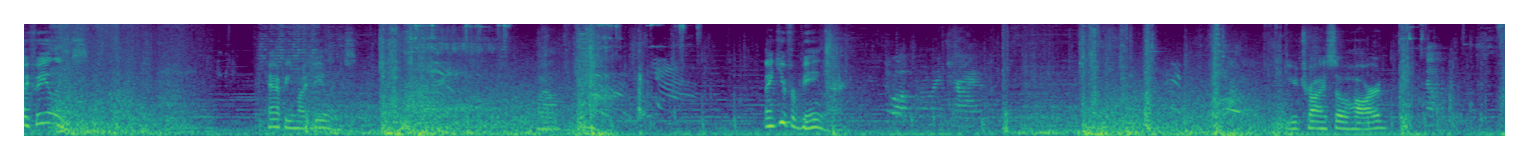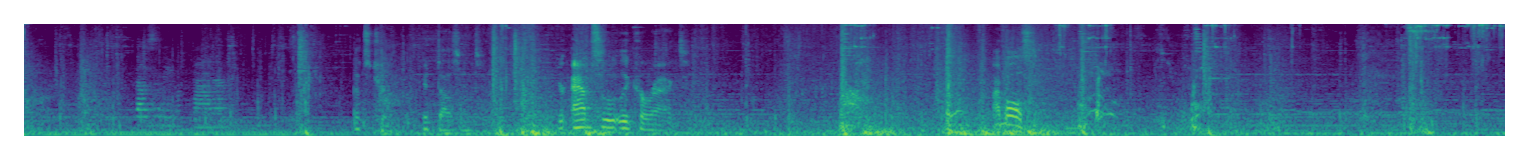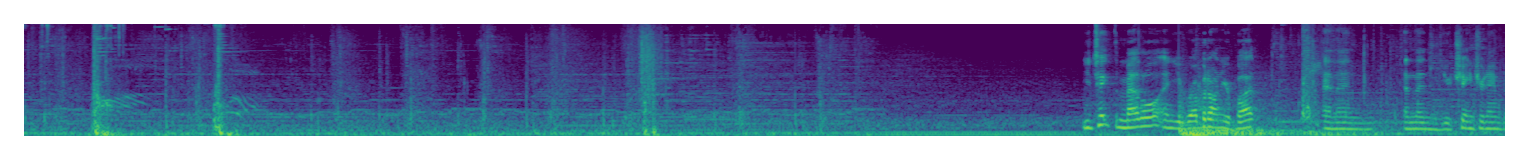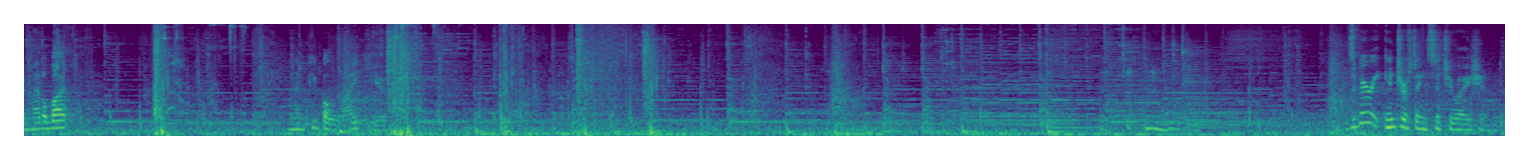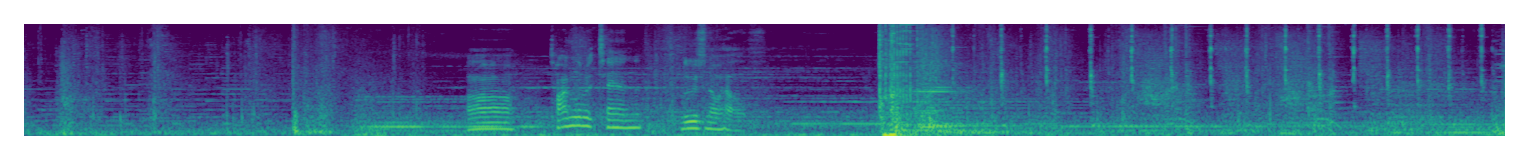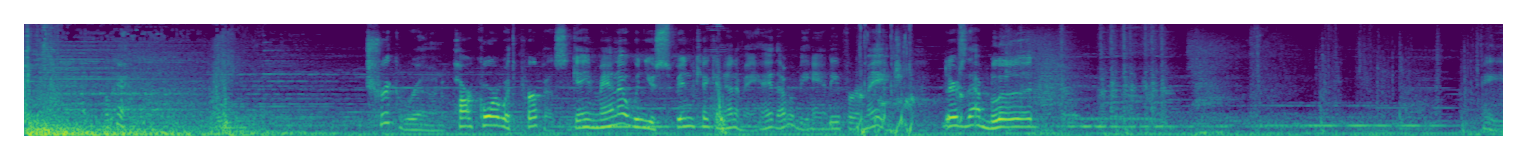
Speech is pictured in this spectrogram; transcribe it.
My feelings! Happy my feelings. Well. Thank you for being there. You try so hard. That's true. It doesn't. You're absolutely correct. Eyeballs! You take the metal and you rub it on your butt, and then and then you change your name to Metal Butt, and then people like you. It's a very interesting situation. Uh, time limit 10, lose no health. Parkour with purpose. Gain mana when you spin kick an enemy. Hey, that would be handy for a mage. There's that blood. Hey.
